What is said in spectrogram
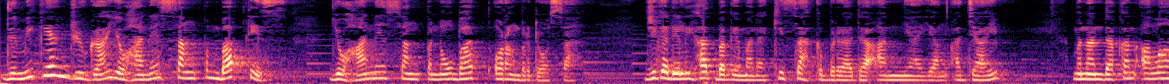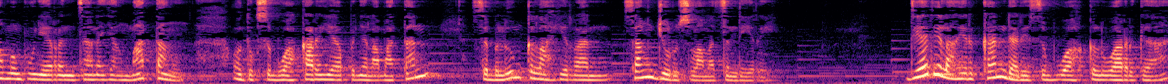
Demikian juga Yohanes Sang Pembaptis Yohanes sang penobat orang berdosa. Jika dilihat bagaimana kisah keberadaannya yang ajaib, menandakan Allah mempunyai rencana yang matang untuk sebuah karya penyelamatan sebelum kelahiran sang juru selamat sendiri. Dia dilahirkan dari sebuah keluarga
